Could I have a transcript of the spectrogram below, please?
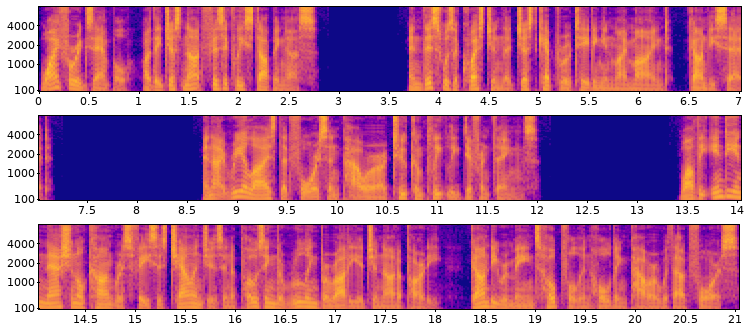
Why, for example, are they just not physically stopping us? And this was a question that just kept rotating in my mind, Gandhi said. And I realized that force and power are two completely different things. While the Indian National Congress faces challenges in opposing the ruling Bharatiya Janata Party, Gandhi remains hopeful in holding power without force.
